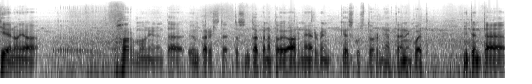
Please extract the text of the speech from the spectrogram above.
hieno ja äh, harmoninen tämä ympäristö, että tuossa on takana toi Arne Ervin keskustorni ja tämä, niin kuin, että miten tämä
